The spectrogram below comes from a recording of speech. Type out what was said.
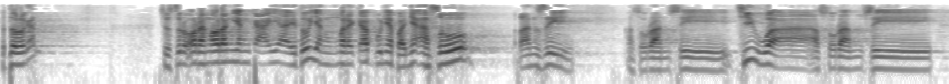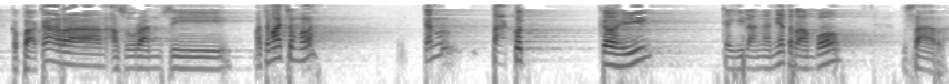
Betul kan? Justru orang-orang yang kaya itu yang mereka punya banyak asuransi. Asuransi jiwa, asuransi kebakaran, asuransi macam-macam lah. Kan takut kehi kehilangannya terlampau besar.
